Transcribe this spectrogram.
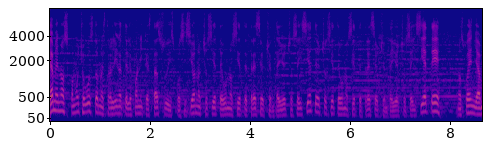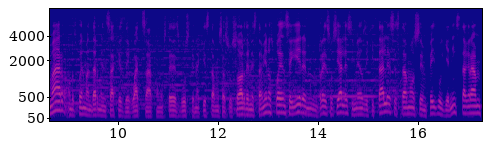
Llámenos con mucho gusto, nuestra línea telefónica está a su disposición 871-713-8867, 871-713-8867. Nos pueden llamar o nos pueden mandar mensajes de WhatsApp, como ustedes gusten. Aquí estamos a sus órdenes. También nos pueden seguir en redes sociales y medios digitales. Estamos en Facebook y en Instagram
